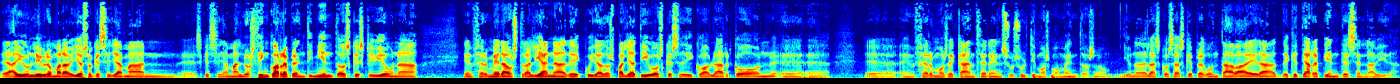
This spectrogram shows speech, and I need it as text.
eh, hay un libro maravilloso que se llaman, es que se llaman Los cinco arrepentimientos, que escribió una enfermera australiana de cuidados paliativos que se dedicó a hablar con eh, eh, eh, enfermos de cáncer en sus últimos momentos. ¿no? Y una de las cosas que preguntaba era de qué te arrepientes en la vida.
